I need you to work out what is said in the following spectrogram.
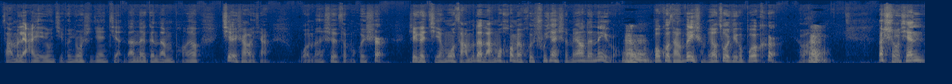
咱们俩也用几分钟时间，简单的跟咱们朋友介绍一下我们是怎么回事儿。这个节目咱们的栏目后面会出现什么样的内容，嗯包括咱为什么要做这个播客，是吧？嗯那首先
